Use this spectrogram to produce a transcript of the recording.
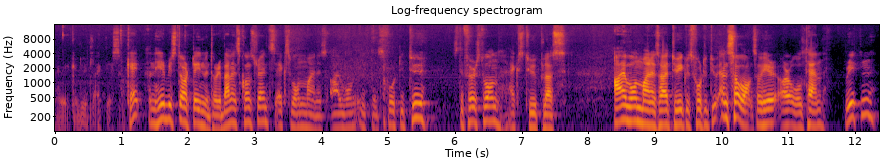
Maybe we can do it like this. Okay, and here we start the inventory balance constraints. x1 minus i1 equals 42 It's the first one. x2 plus i1 minus i2 equals 42 and so on. So here are all 10 written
